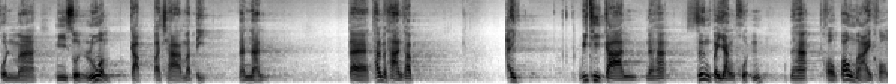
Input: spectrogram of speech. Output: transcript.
คนมามีส่วนร่วมกับประชามตินั้นๆ แต่ท่านประธานครับไอ้วิธีการนะฮะซึ่งไปยังผลนะฮะของเป้าหมายของ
